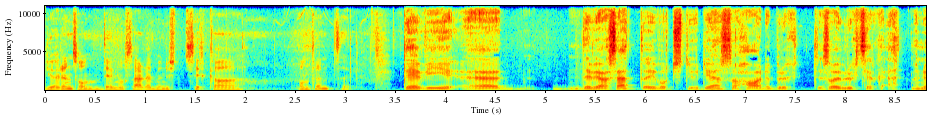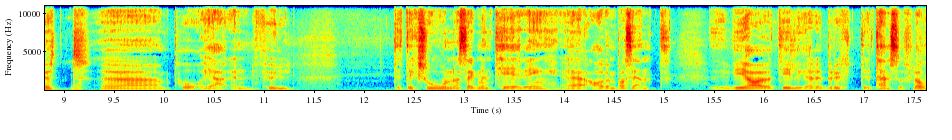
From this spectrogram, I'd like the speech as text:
gjøre en sånn diagnose? Er det et minutt ca. omtrent? Det vi, eh, det vi, har sett, i vårt studie, så har, brukt, så har vi brukt ca. ett minutt ja. eh, på å gjøre en full deteksjon og segmentering eh, av en pasient. Vi har jo tidligere brukt TensorFlow,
